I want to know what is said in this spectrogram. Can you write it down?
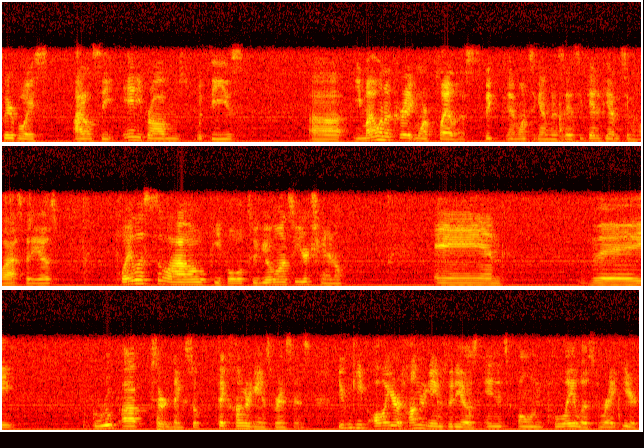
Clear voice. I don't see any problems with these. Uh, you might want to create more playlists. and once again, I'm going to say this again if you haven't seen my last videos. Playlists allow people to go onto your channel and they group up certain things. So take Hunger Games for instance. You can keep all your Hunger Games videos in its own playlist right here.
